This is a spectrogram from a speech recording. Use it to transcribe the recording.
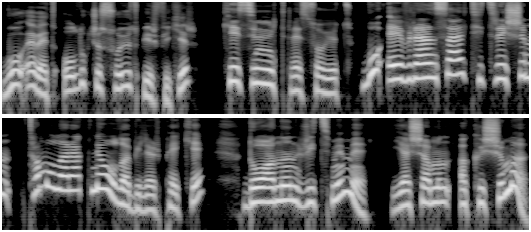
Bu evet oldukça soyut bir fikir Kesinlikle soyut. Bu evrensel titreşim tam olarak ne olabilir peki? Doğanın ritmi mi? Yaşamın akışı mı?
